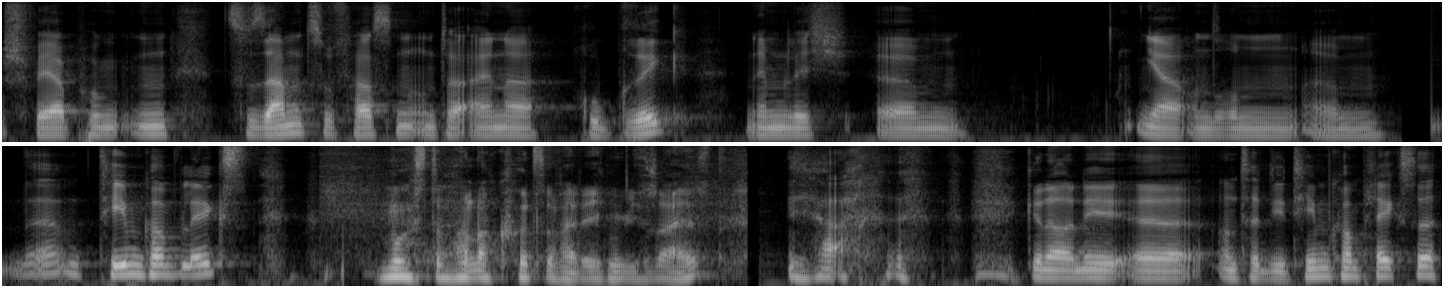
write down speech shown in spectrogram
Schwerpunkten zusammenzufassen unter einer Rubrik, nämlich ähm, ja, unserem ähm, äh, Themenkomplex. Musste man noch kurz überlegen, wie es heißt. Ja, genau, nee, äh, unter die Themenkomplexe.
